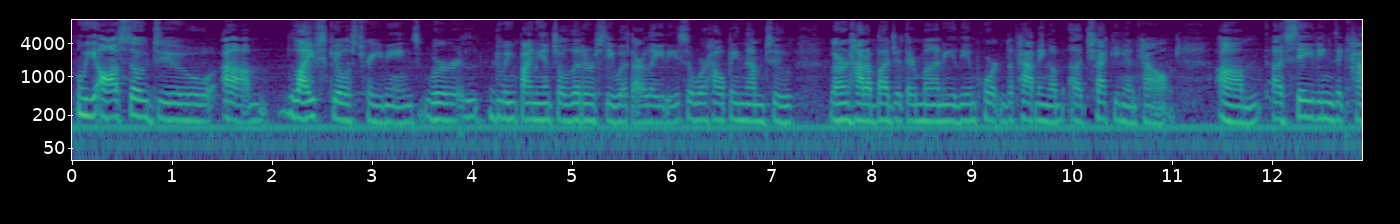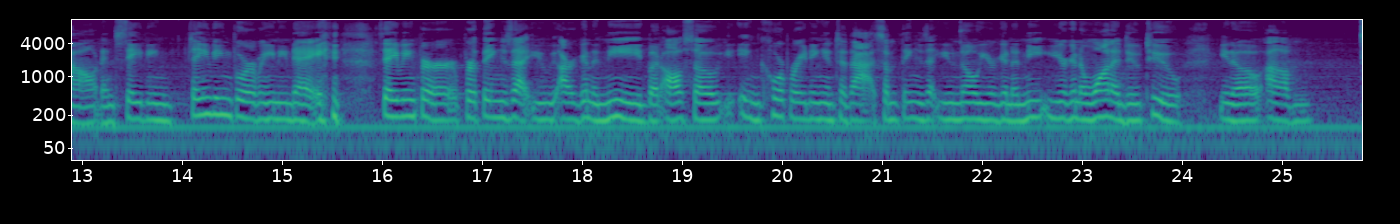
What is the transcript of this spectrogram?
We also do um, life skills trainings. We're doing financial literacy with our ladies, so we're helping them to learn how to budget their money, the importance of having a, a checking account, um, a savings account, and saving saving for a rainy day, saving for for things that you are going to need, but also incorporating into that some things that you know you're going to need, you're going to want to do too, you know. Um,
